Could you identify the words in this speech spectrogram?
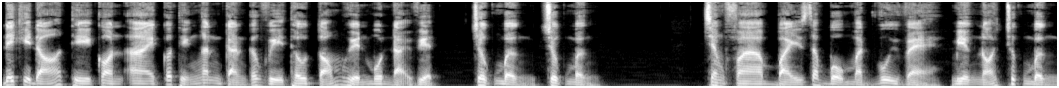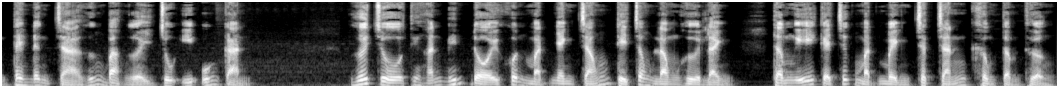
Đến khi đó thì còn ai có thể ngăn cản các vị thâu tóm huyền môn Đại Việt. Chúc mừng, chúc mừng. Trang pha bày ra bộ mặt vui vẻ, miệng nói chúc mừng, tay nâng trà hướng ba người chú ý uống cạn. Hứa chủ thì hắn biến đổi khuôn mặt nhanh chóng thì trong lòng hừ lạnh, thầm nghĩ kẻ trước mặt mình chắc chắn không tầm thường.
